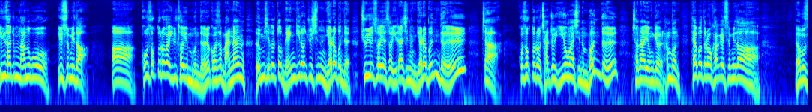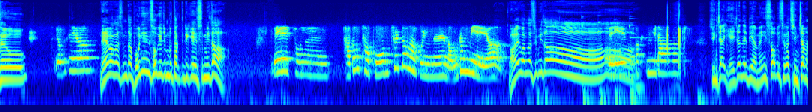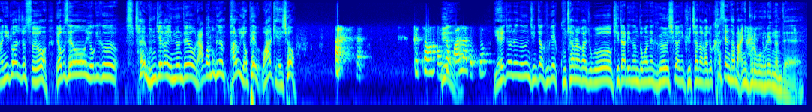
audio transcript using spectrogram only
인사 좀 나누고 있습니다. 아, 고속도로가 일터인 분들, 거기서 만나는 음식을 또 맹길어 주시는 여러분들, 주유소에서 일하시는 여러분들, 자, 고속도로 자주 이용하시는 분들, 전화 연결 한번 해보도록 하겠습니다. 여보세요? 여보세요? 네, 반갑습니다. 본인 소개 좀 부탁드리겠습니다. 네, 저는 자동차 보험 출동하고 있는 엄상미예요. 아이, 반갑습니다. 네, 반갑습니다. 진짜 예전에 비하면 이 서비스가 진짜 많이 좋아졌어요. 여보세요, 여기 그 차에 문제가 있는데요. 라고 하면 그냥 바로 옆에 와 계셔. 그쵸? 엄청 예. 빨라졌죠? 예전에는 진짜 그게 귀찮아가지고 기다리는 동안에 그 시간이 귀찮아가지고 카센터 많이 부르고 그랬는데.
